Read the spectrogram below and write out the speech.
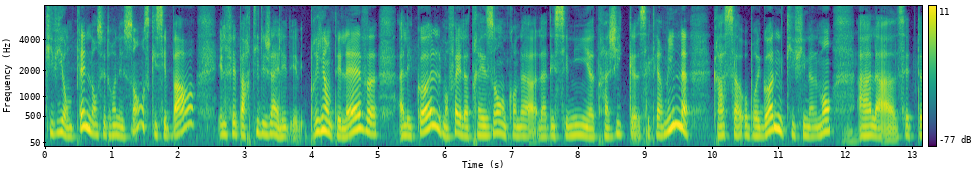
qui vit en pleine dans cette renaissance, qui s'est bat. Elle fait partie déjà, elle est brillante élève à l'école, mais enfin elle a 13 ans quand la, décennie tragique se termine, grâce à Obregon qui finalement a cette,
